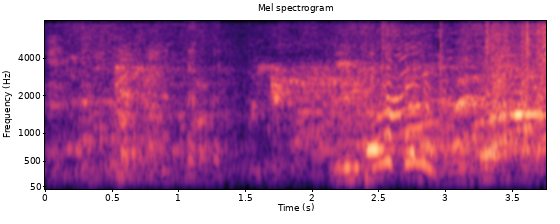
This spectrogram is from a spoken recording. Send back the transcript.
We're stable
